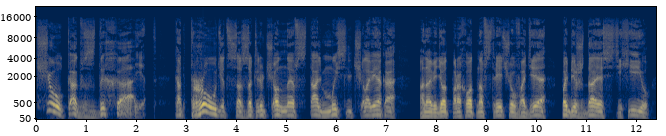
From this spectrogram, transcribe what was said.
Чу, как вздыхает, как трудится заключенная в сталь мысль человека. Она ведет пароход навстречу воде, побеждая стихию —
